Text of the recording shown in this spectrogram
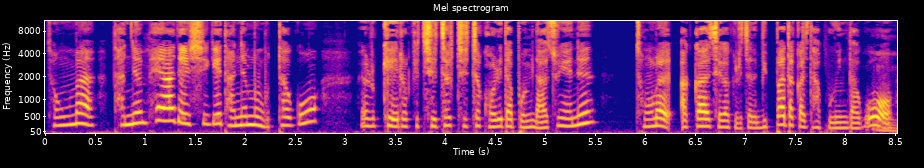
정말 단념해야 될 시기에 단념을 못하고 이렇게 이렇게 질척질척 거리다 보면 나중에는 정말 아까 제가 그랬잖아요 밑바닥까지 다 보인다고 음.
